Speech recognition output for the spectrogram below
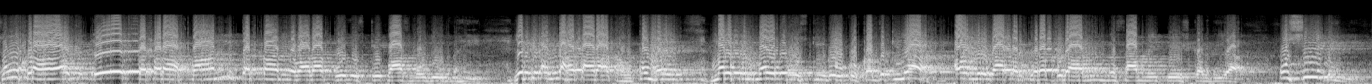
سوکھ رہا ہے تو ایک قطرہ پانی تک آنے والا کوئی اس کے پاس موجود نہیں۔ لیکن اللہ تعالیٰ کا حکم ہے، ملک الموت نے اس کی روح کو قبض کیا اور لے جا کر کے رب العالمین نے سامنے پیش کر دیا۔ اسی دن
